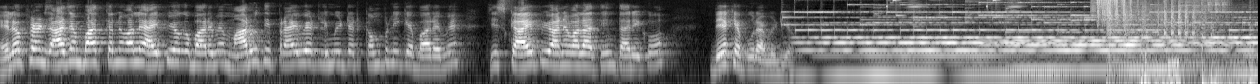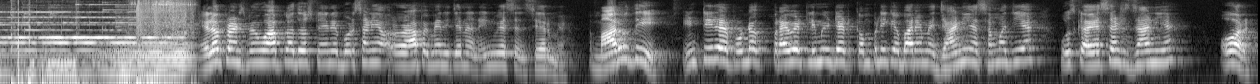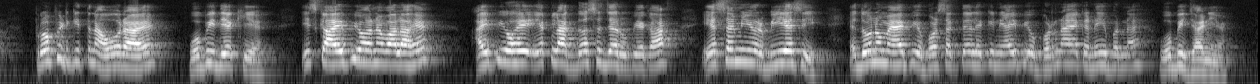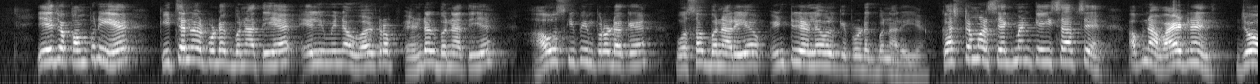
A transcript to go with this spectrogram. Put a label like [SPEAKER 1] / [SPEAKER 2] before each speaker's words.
[SPEAKER 1] Hello friends आज हम बात करने वाले आईपीओ के बारे में, मारुति प्राइवेट लिमिटेड कंपनी के बारे में, जिसका आईपीओ आने वाला है तीन तारीख को। देखे पूरा वीडियो। हेलो फ्रेंड्स मैं हूँ आपका दोस्त नैने बोरसानिया और आप है मेरी चैनल इन्वेस्ट शेयर में। Maruti interior product private limited company के बारे में जानिए, समझिए, उसका एसेट्स जानिए और प्रॉफिट कितना हो रहा है, वो भी देखिए। इसका आईपीओ आने वाला है आईपीओ है एक लाख दस हज़ार रुपये का एसएमई और बीएसई ये दोनों में आईपीओ भर सकते हैं, लेकिन आईपीओ भरना है कि नहीं भरना है, वो भी जानिए। ये जो कंपनी है किचनवेयर प्रोडक्ट बनाती है एल्यूमिनियम वर्ल्ड्रॉप हैंडल बनाती है हाउस कीपिंग प्रोडक्ट है, वो सब बना रही है इंटीरियर लेवल की प्रोडक्ट बना रही है। कस्टमर सेगमेंट के हिसाब से अपना वाइड रेंज जो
